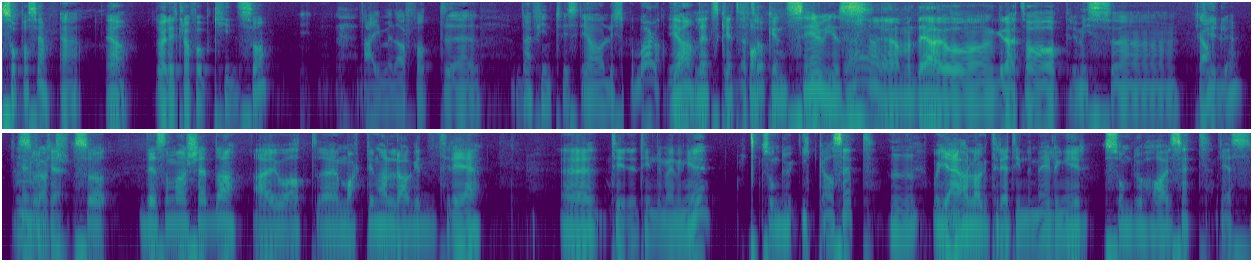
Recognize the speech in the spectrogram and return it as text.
Såpass, ja. Ja. ja. Du er litt klar for kids òg? Nei, men i hvert fall at uh, det er fint hvis de har lyst på bar, da. Ja. Let's get Let's fucking serious. Ja, ja, men det er jo greit å ha premisset uh, tydelig. Mm. Så, okay. så det som har skjedd, da, er jo at uh, Martin har lagd tre uh, Tinder-meldinger som du ikke har sett. Mm. Og jeg har lagd tre Tinder-meldinger som du har sett. Yes.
